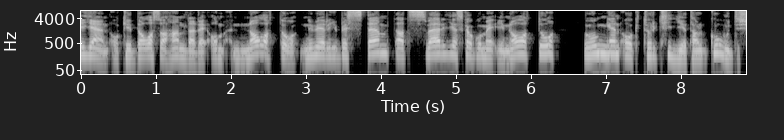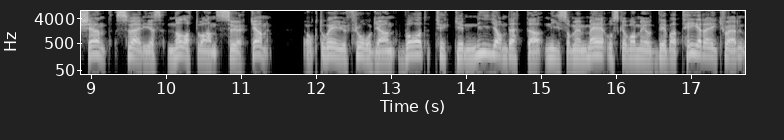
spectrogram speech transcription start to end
igen och idag så handlar det om NATO. Nu är det ju bestämt att Sverige ska gå med i NATO. Ungern och Turkiet har godkänt Sveriges NATO-ansökan. Och då är ju frågan, vad tycker ni om detta? Ni som är med och ska vara med och debattera ikväll.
